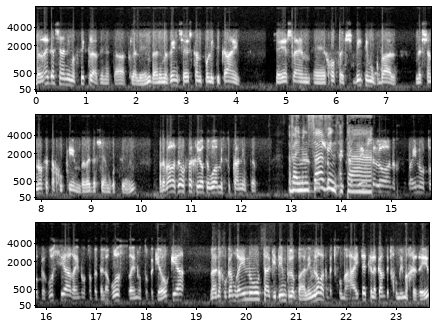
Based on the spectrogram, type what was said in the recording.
ברגע שאני מפסיק להבין את הכללים, ואני מבין שיש כאן פוליטיקאים שיש להם אה, חופש בלתי מוגבל לשנות את החוקים ברגע שהם רוצים, הדבר הזה הופך להיות אירוע מסוכן יותר. אבל אני מנסה להבין, אתה... שלו, אנחנו ראינו אותו ברוסיה, ראינו אותו בבלארוס, ראינו אותו בגיאורגיה, ואנחנו גם ראינו תאגידים גלובליים, לא רק בתחום ההייטק, אלא גם בתחומים אחרים,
